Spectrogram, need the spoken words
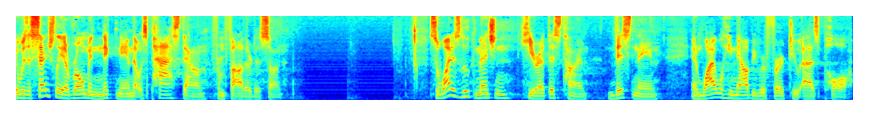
It was essentially a Roman nickname that was passed down from father to son. So, why does Luke mention here at this time this name, and why will he now be referred to as Paul?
